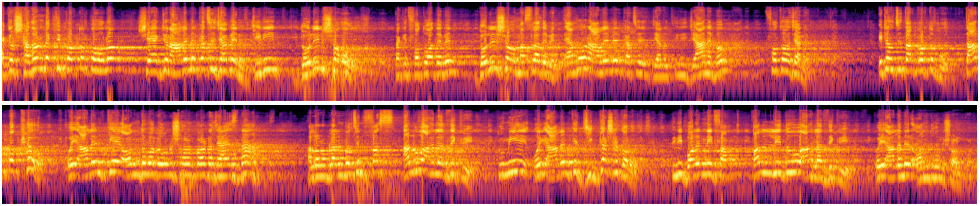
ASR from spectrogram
একজন সাধারণ ব্যক্তির কর্তব্য হলো, সে একজন আলেমের কাছে যাবেন, যিনি দলিল সহ তাকে ফতোয়া দেবেন, দলিল সহ মাসলা দেবেন। এমন আলেমের কাছে যেন তিনি যান এবং ফতোয়া জানেন। এটা হচ্ছে তার কর্তব্য। তার পক্ষেও ওই আলেমকে অন্ধভাবে অনুসরণ করাটা জায়েজ না। আল্লাহ রব আলম বলছেন ফাস আলু আহলা দিক্রি তুমি ওই আলেমকে জিজ্ঞাসা করো। তিনি বলেননি কাল্লিদু আহলা দিক্রি ওই আলেমের অন্ধ অনুসরণ করো।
